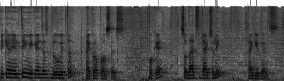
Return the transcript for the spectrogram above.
we can anything we can just do with the microprocessors. Okay? So that's it actually. Thank you guys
